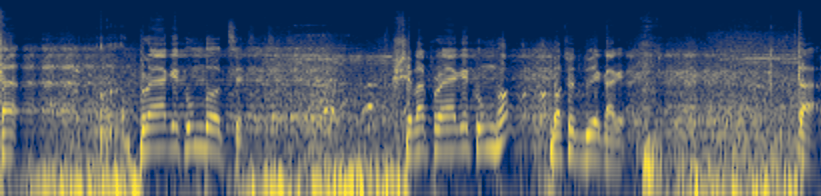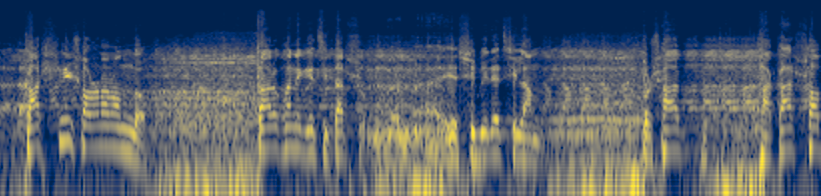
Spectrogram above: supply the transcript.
তা প্রয়াগে কুম্ভ হচ্ছে। সেবার প্রয়াগে কুম্ভ, বছর দুয়েক আগে। তা কাশ্মীর স্বর্ণানন্দ, তার ওখানে গেছি, তার শিবিরে ছিলাম। প্রসাদ, থাকার সব,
